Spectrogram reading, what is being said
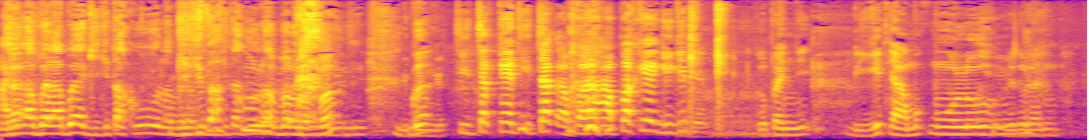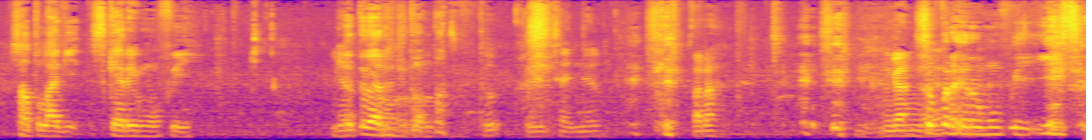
Ayo laba-laba gigit aku laba-laba Gigit aku laba-laba. Gua cicak kayak cicak apa apa kayak gigit. Gue pengen gigit nyamuk mulu gitu kan. satu lagi scary movie Ya itu harus ditonton Tuh, cringe anjir. Parah. Enggak, enggak. superhero movie yes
